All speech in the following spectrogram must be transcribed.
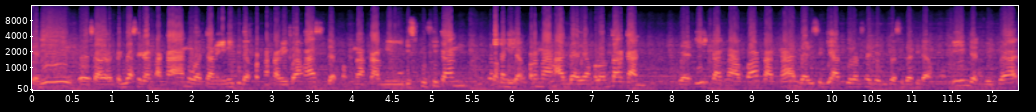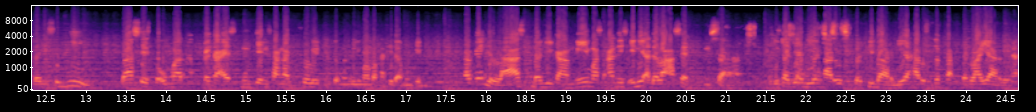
jadi eh, saya tegas saya katakan wacana ini tidak pernah kami bahas, tidak pernah kami diskusikan, bahkan tidak pernah ada yang melontarkan. Jadi karena apa? Karena dari segi aturan saja juga sudah tidak mungkin dan juga dari segi basis keumat PKS mungkin sangat sulit untuk menerima bahkan tidak mungkin. Tapi yang jelas bagi kami Mas Anies ini adalah aset bisa. Tentu saja dia harus berkibar, dia harus tetap berlayar ya.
